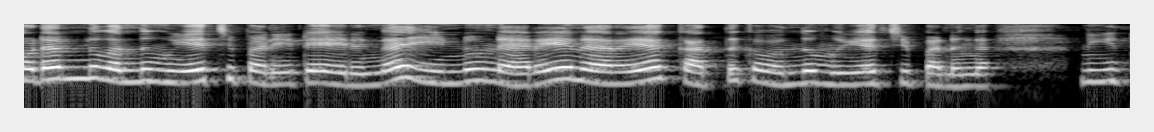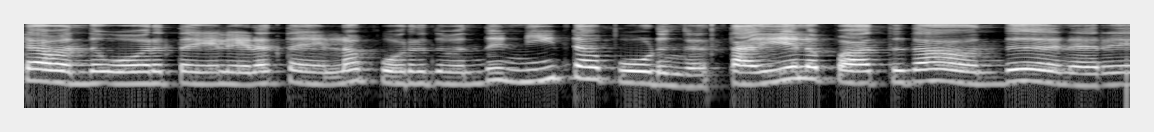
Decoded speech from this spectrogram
தொடர்ந்து வந்து முயற்சி பண்ணிகிட்டே இருங்க. இன்னும் நிறைய நிறைய கற்றுக்க வந்து முயற்சி பண்ணுங்கள் நீட்டாக வந்து ஓரத்தையல் இடத்தையெல்லாம் போடுறது வந்து நீட்டாக போடுங்க. தையலை பார்த்து தான் வந்து நிறைய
